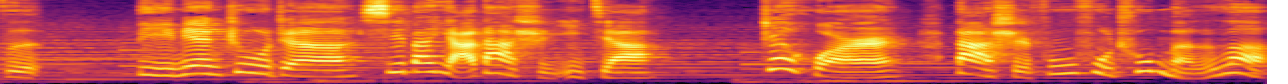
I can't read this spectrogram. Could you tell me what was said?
子，里面住着西班牙大使一家。这会儿，大使夫妇出门了，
